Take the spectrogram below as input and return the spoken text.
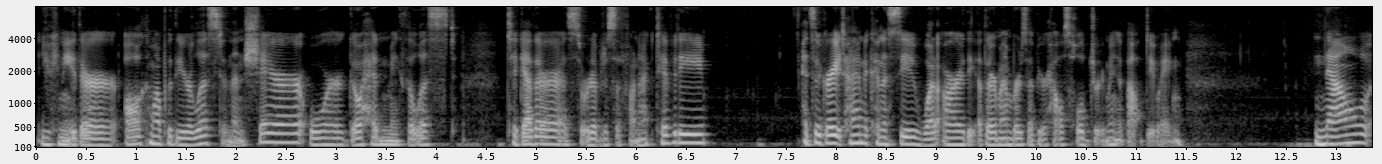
You can either all come up with your list and then share, or go ahead and make the list together as sort of just a fun activity. It's a great time to kind of see what are the other members of your household dreaming about doing. Now,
